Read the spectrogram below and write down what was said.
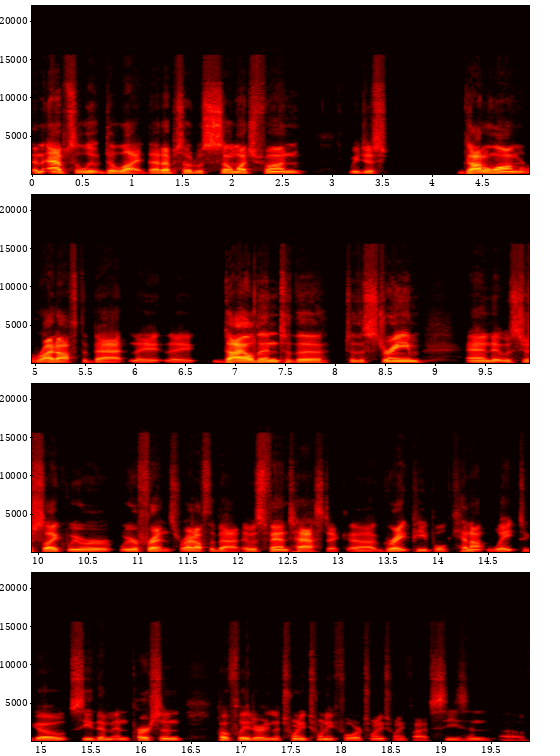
an absolute delight. That episode was so much fun. We just got along right off the bat. They they dialed into the to the stream, and it was just like we were we were friends right off the bat. It was fantastic. Uh, great people. Cannot wait to go see them in person. Hopefully during the 2024-2025 season of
